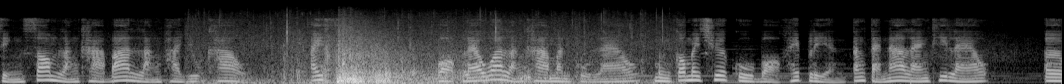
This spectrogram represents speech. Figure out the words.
สิงซ่อมหลังคาบ้านหลังพายุเข้า ไอ้สิงบอกแล้วว่าหลังคามันผุแล้ว มึงก็ไม่เชื่อกูบอกให้เปลี่ยนตั้งแต่หน้าแล้งที่แล้ว เออ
